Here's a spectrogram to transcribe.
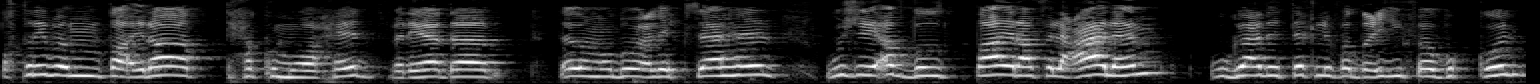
تقريبا طائرات تحكم واحد. فلهذا هذا الموضوع عليك سهل وش هي أفضل طائرة في العالم؟ وقاعدة تكلفة ضعيفة بكل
